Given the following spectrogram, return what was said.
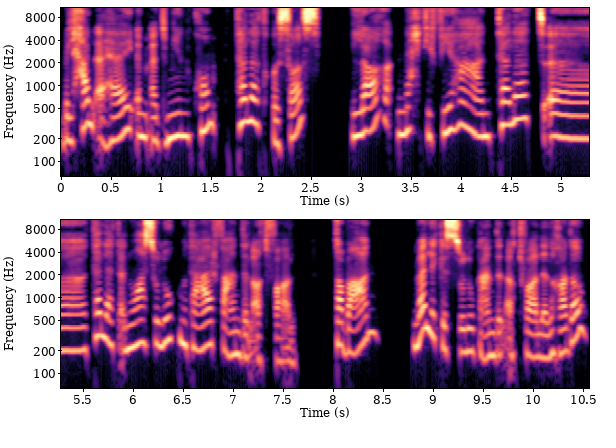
بالحلقة هاي مقدمينكم ثلاث قصص لا نحكي فيها عن ثلاث آه، ثلاث أنواع سلوك متعارفة عند الأطفال. طبعا ملك السلوك عند الأطفال الغضب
